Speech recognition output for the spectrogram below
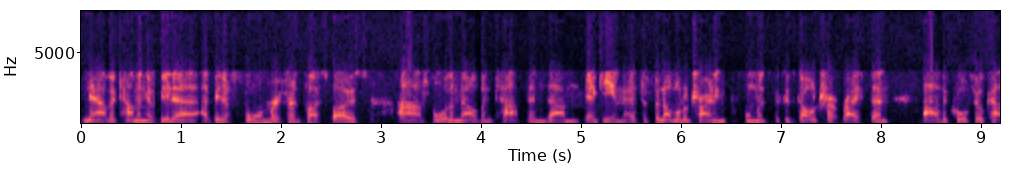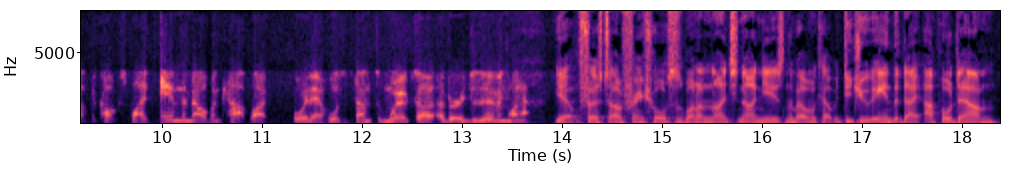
now becoming a better a better form reference, I suppose, uh, for the Melbourne Cup. And um, again, it's a phenomenal training performance because Gold Trip raced in uh, the Caulfield Cup, the Cox Plate, and the Melbourne Cup. Like, boy, that horse has done some work. So a very deserving winner. Yeah, first time French horse has won in 99 years in the Melbourne Cup. Did you end the day up or down?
